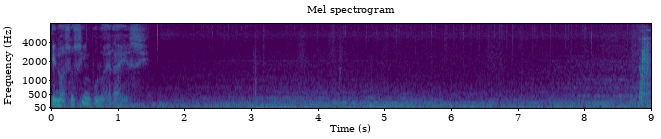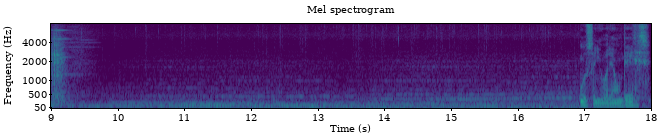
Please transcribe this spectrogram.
E nosso símbolo era esse. O senhor é um deles?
